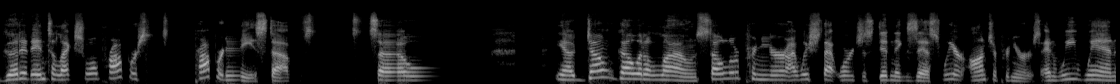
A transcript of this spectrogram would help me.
good at intellectual proper, property stuff. So you know don't go it alone. Solopreneur i wish that word just didn't exist. We are entrepreneurs and we win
